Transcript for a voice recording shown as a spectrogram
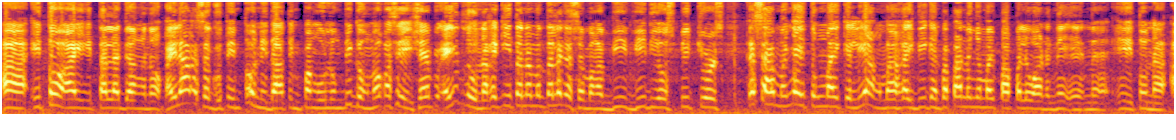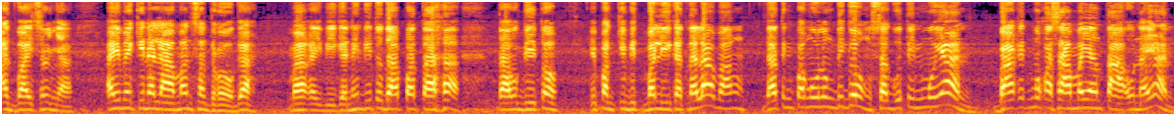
ah ito ay talagang ano, kailangan sagutin to ni dating Pangulong Digong, no? Kasi syempre, ayun to, nakikita naman talaga sa mga vi- videos, pictures, kasama niya itong Michael Yang, mga kaibigan. Paano niya may papaliwanag na, na ito na advisor niya ay may kinalaman sa droga, mga kaibigan. Hindi to dapat ah, tawag dito, ipagkibit balikat na lamang, dating Pangulong Digong, sagutin mo yan. Bakit mo kasama yung tao na yan?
